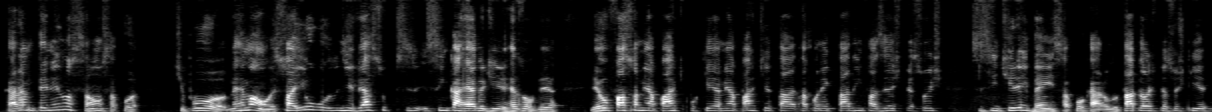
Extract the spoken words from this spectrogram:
O cara não tem nem noção, sacou? Tipo, meu irmão, isso aí o universo se, encarrega de resolver. Eu faço a minha parte porque a minha parte está tá conectada em fazer as pessoas se sentirem bem, sacou, cara? Lutar pelas pessoas que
